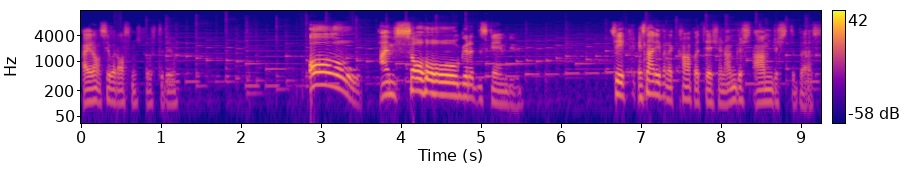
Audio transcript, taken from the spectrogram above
I don't see what else I'm supposed to do. Oh! I'm so good at this game, dude. See, it's not even a competition. I'm just, I'm just the best.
